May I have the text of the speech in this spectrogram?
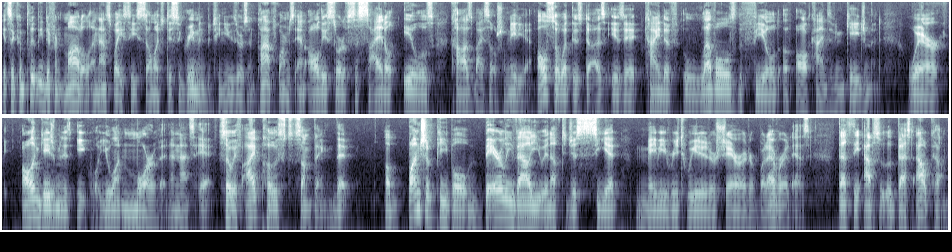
It's a completely different model, and that's why you see so much disagreement between users and platforms and all these sort of societal ills caused by social media. Also, what this does is it kind of levels the field of all kinds of engagement, where all engagement is equal. You want more of it, and that's it. So if I post something that a bunch of people barely value enough to just see it, maybe retweet it or share it or whatever it is, that's the absolute best outcome.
